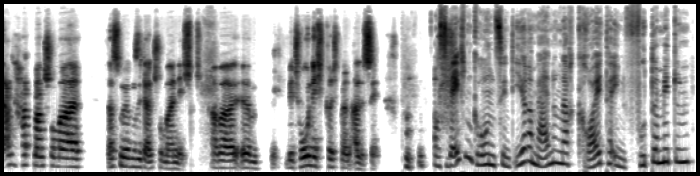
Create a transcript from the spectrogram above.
dann hat man schon mal, das mögen sie dann schon mal nicht. Aber ähm, mit Honig kriegt man alles hin. Aus welchem Grund sind Ihrer Meinung nach Kräuter in Futtermitteln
